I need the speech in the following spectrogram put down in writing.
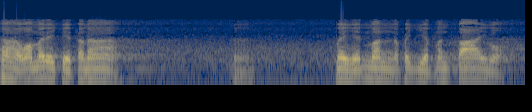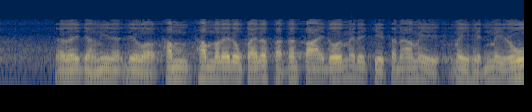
ถ้าหากว่าไม่ได้เจตนาไม่เห็นมันแล้วไปเหยียบมันตายบอกอะไรอย่างนี้นะเรียกว่าทำทำอะไรลงไปแล้วสัตว์นั้นตาย โดยไม่ได้เจตนาไม่ไม่เห็นไม่รู้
